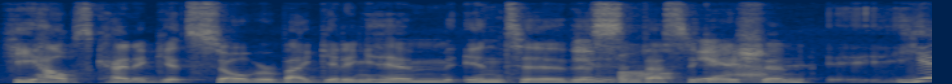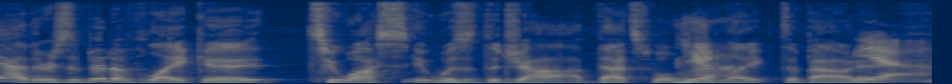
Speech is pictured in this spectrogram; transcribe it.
he helps kind of get sober by getting him into this Involved, investigation. Yeah. there's a bit of like a to us it was the job. That's what Yeah. we liked about it. Yeah.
